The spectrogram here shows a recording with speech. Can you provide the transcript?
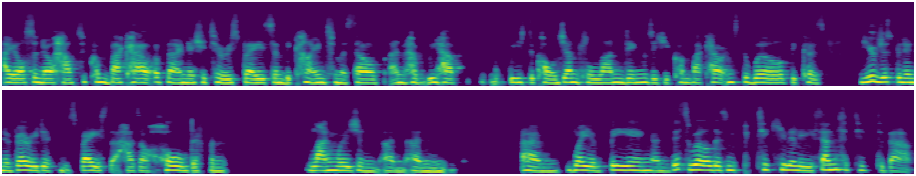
I also know how to come back out of that initiatory space and be kind to myself. And have we have we used to call gentle landings as you come back out into the world because you've just been in a very different space that has a whole different language and and and um, way of being. And this world isn't particularly sensitive to that.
